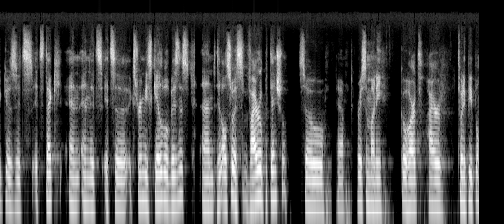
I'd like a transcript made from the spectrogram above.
because it's it's tech and and it's it's a extremely scalable business and it also has viral potential. So yeah, raise some money, go hard, hire 20 people.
